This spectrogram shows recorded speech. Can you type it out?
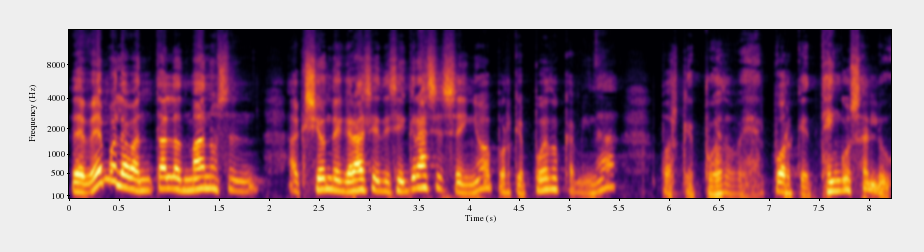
Debemos levantar las manos en acción de gracia y decir, gracias Señor, porque puedo caminar, porque puedo ver, porque tengo salud.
